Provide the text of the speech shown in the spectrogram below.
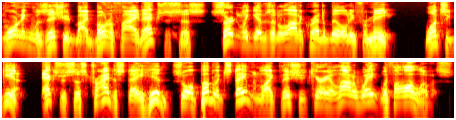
warning was issued by bona fide exorcists certainly gives it a lot of credibility for me. Once again, exorcists try to stay hidden, so a public statement like this should carry a lot of weight with all of us.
